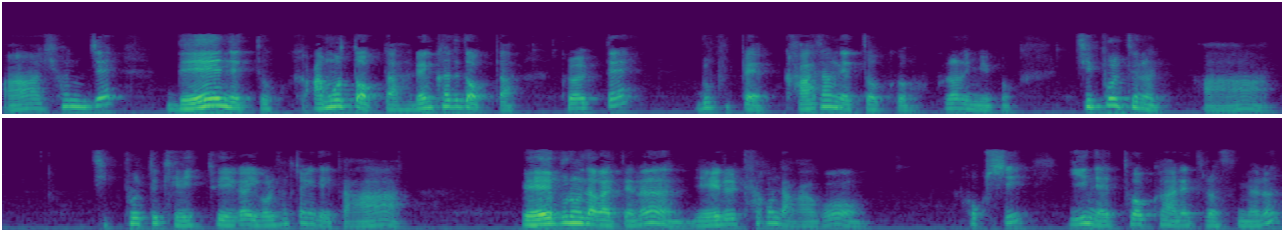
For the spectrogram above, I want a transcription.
아, 현재 내 네트워크, 아무것도 없다. 랜카드도 없다. 그럴 때 루프백, 가상 네트워크 그런 의미고 디폴트는 아, 디폴트 게이트웨이가 이걸로 설정이 돼 있다. 아, 외부로 나갈 때는 얘를 타고 나가고 혹시 이 네트워크 안에 들었으면은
